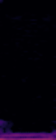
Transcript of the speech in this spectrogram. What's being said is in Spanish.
Ella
